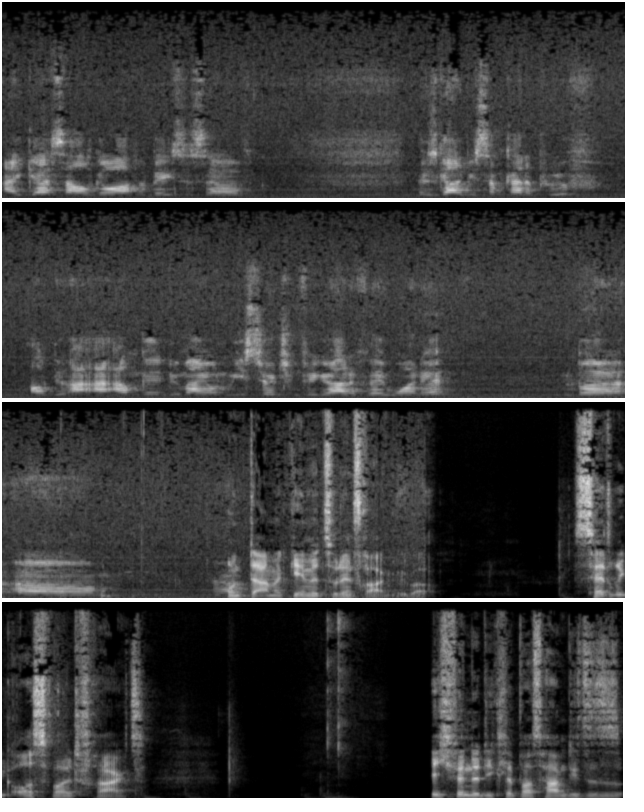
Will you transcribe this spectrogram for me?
I guess I'll go off a basis of there's got to be some kind of proof. I'll do I, I'm going to do my own research and figure out if they won it. But um, ja. Und damit gehen wir zu den Fragen über. Cedric Oswald fragt, ich finde, die Clippers haben dieses,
